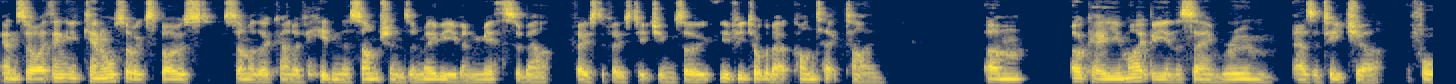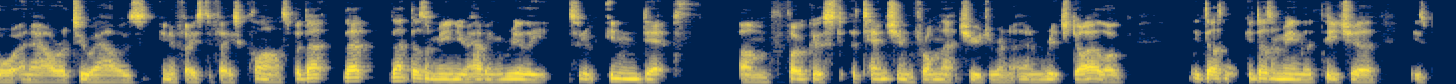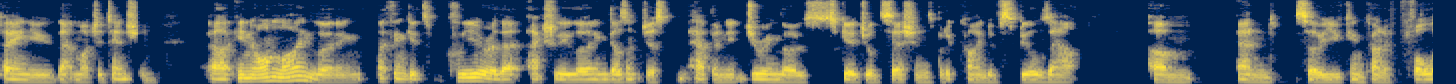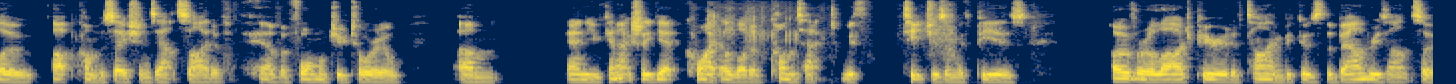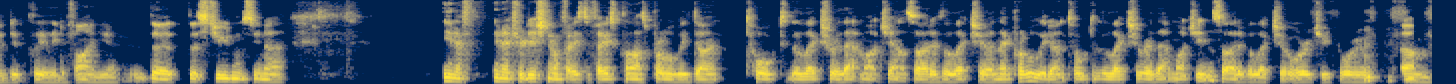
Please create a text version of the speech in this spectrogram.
And so I think it can also expose some of the kind of hidden assumptions and maybe even myths about face to face teaching. So if you talk about contact time, um, okay, you might be in the same room as a teacher for an hour or two hours in a face to face class, but that, that, that doesn't mean you're having really sort of in depth, um, focused attention from that tutor and, and rich dialogue. It doesn't, it doesn't mean the teacher is paying you that much attention. Uh, in online learning, I think it's clearer that actually learning doesn't just happen during those scheduled sessions, but it kind of spills out. Um, and so you can kind of follow up conversations outside of, of a formal tutorial. Um, and you can actually get quite a lot of contact with teachers and with peers over a large period of time because the boundaries aren't so clearly defined. You know, the the students in a in a in a traditional face to face class probably don't talk to the lecturer that much outside of the lecture, and they probably don't talk to the lecturer that much inside of a lecture or a tutorial. Um,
